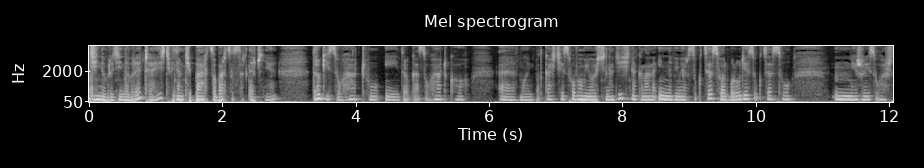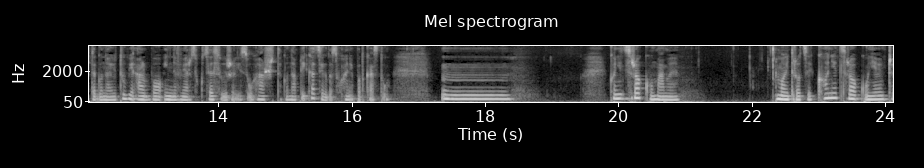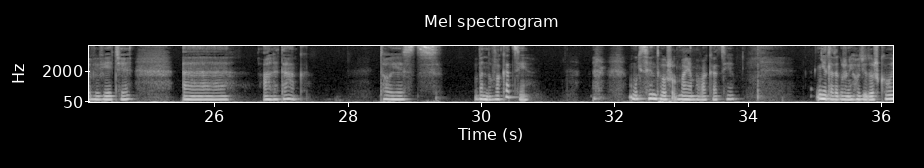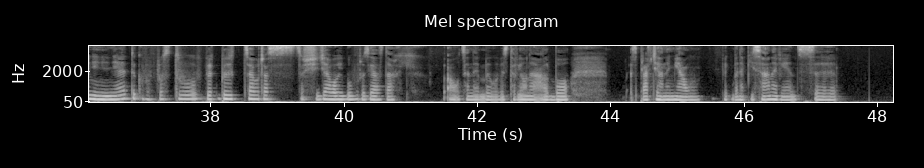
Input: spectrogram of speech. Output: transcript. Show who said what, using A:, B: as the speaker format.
A: Dzień dobry, dzień dobry, cześć. Witam Cię bardzo, bardzo serdecznie. Drogi słuchaczu i droga słuchaczko e, w moim podcaście Słowo Miłości na dziś na kanale Inny Wymiar Sukcesu albo Ludzie Sukcesu. Mm, jeżeli słuchasz tego na YouTubie, albo Inny Wymiar Sukcesu, jeżeli słuchasz tego na aplikacjach do słuchania podcastu. Mm, koniec roku mamy. Moi drodzy, koniec roku. Nie wiem, czy Wy wiecie, e, ale tak. To jest będą wakacje. Mój syn to już od maja ma wakacje. Nie dlatego, że nie chodzi do szkoły, nie, nie, nie, tylko po prostu jakby cały czas coś się działo i był w rozjazdach, a oceny były wystawione albo sprawdziany miał jakby napisane, więc y,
